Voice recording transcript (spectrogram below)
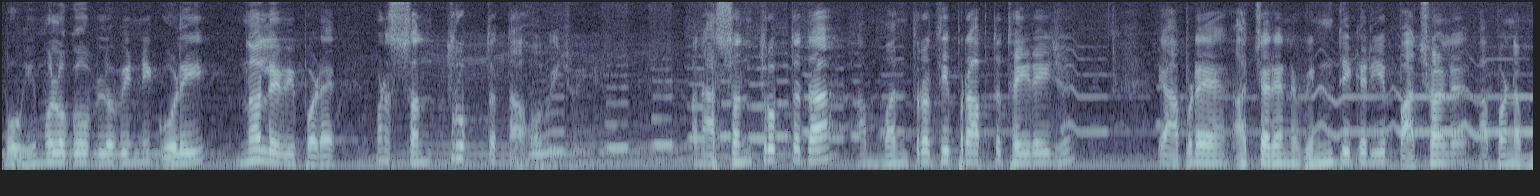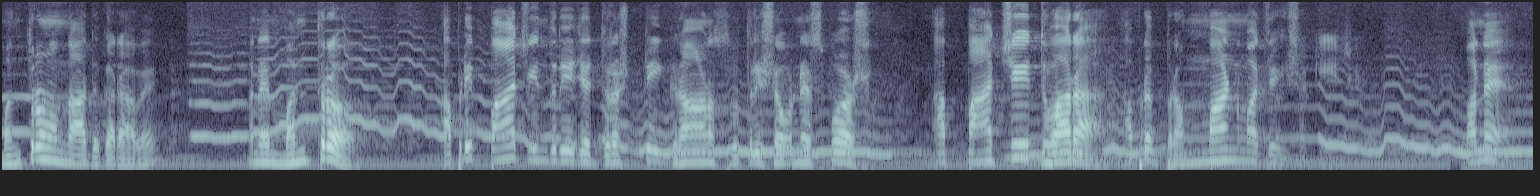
બહુ હિમોગ્લોબિનની ગોળી ન લેવી પડે, પણ સંતૃપ્તતા હોવી જોઈએ. અને આ સંતૃપ્તતા આ મંત્રથી પ્રાપ્ત થઈ રહી છે. એ આપણે આચાર્યને વિનંતી કરીએ, પાછળ આપણને મંત્રનો નાદ કરાવે. અને મંત્ર, આપણી પાંચ ઇન્દ્રિય જે દ્રષ્ટિ, ઘ્રાણ શ્રુતિશવ અને સ્પર્શ, આ પાંચેય દ્વારા આપણે બ્રહ્માંડમાં જઈ શકીએ છીએ. અને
